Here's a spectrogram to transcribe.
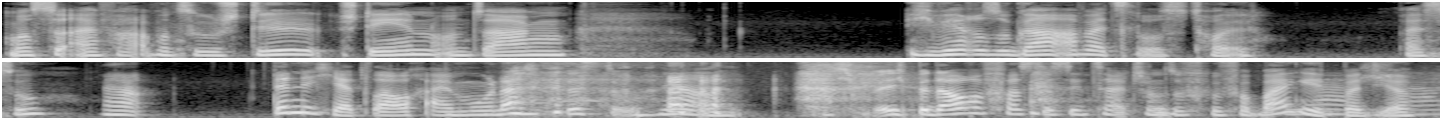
musst du einfach ab und zu still stehen und sagen, ich wäre sogar arbeitslos. Toll. Weißt du? ja, bin ich jetzt auch einen Monat. Bist du, ja. Ich, ich bedauere fast, dass die Zeit schon so früh vorbeigeht Ja, bei dir. schade.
